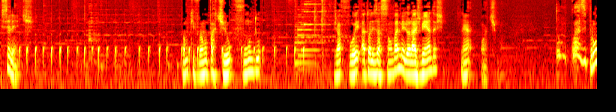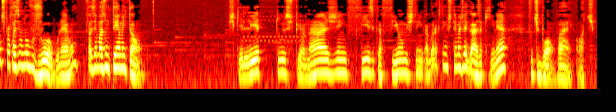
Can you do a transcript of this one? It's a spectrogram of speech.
Excelente. Vamos que vamos, partiu, fundo. Já foi, atualização vai melhorar as vendas, né? Ótimo. Estamos quase prontos para fazer um novo jogo, né? Vamos fazer mais um tema então. Esqueletos, espionagem, física, filmes. Tem... Agora que tem uns temas legais aqui, né? Futebol, vai, ótimo.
